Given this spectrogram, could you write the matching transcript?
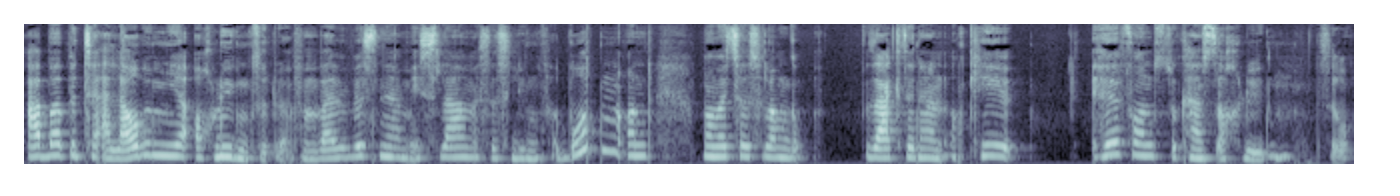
Aber bitte erlaube mir auch lügen zu dürfen, weil wir wissen ja, im Islam ist das Lügen verboten und Muhammad sagte dann, okay, hilf uns, du kannst auch lügen. So.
